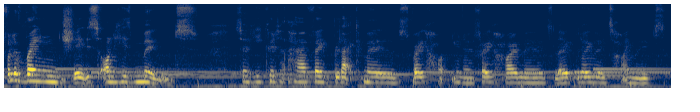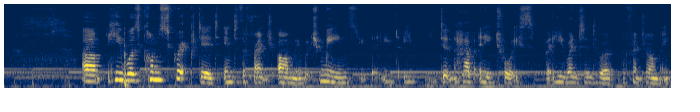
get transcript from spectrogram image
full of ranges on his moods. So he could have very black moods, very hot, you know, very high moods, low, low moods, high moods. Um, he was conscripted into the French army, which means he didn't have any choice, but he went into a, the French army.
